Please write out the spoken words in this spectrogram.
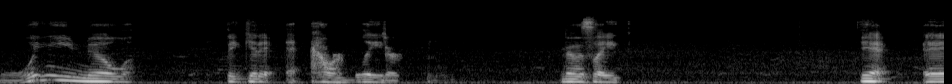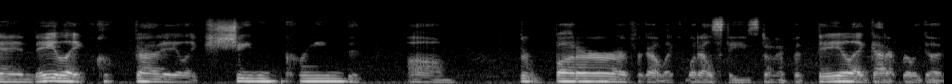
Wouldn't you know, they get it an hour later. And it was like, yeah, and they like got a like shaving creamed um through butter. I forgot like what else they used on it, but they like got it really good.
